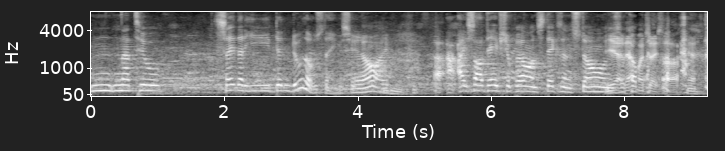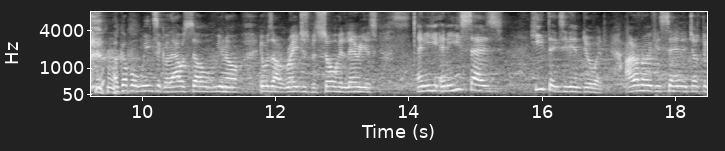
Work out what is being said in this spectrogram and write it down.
not to say that he didn't do those things. You know, mm-hmm. I I, I saw Dave Chappelle on Sticks and Stones. Yeah, a that couple, much I saw. Yeah. a couple of weeks ago. That was so you know it was outrageous but so hilarious. And he and he says he thinks he didn't do it. I don't know if he's saying it just be,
